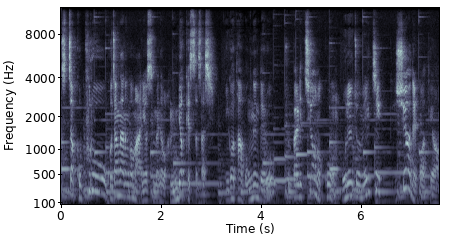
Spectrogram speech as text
진짜 고프로 고장나는 것만 아니었으면 완벽했어 사실. 이거 다 먹는 대로 좀 빨리 치워놓고 오늘 좀 일찍 쉬어야 될 것 같아요.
